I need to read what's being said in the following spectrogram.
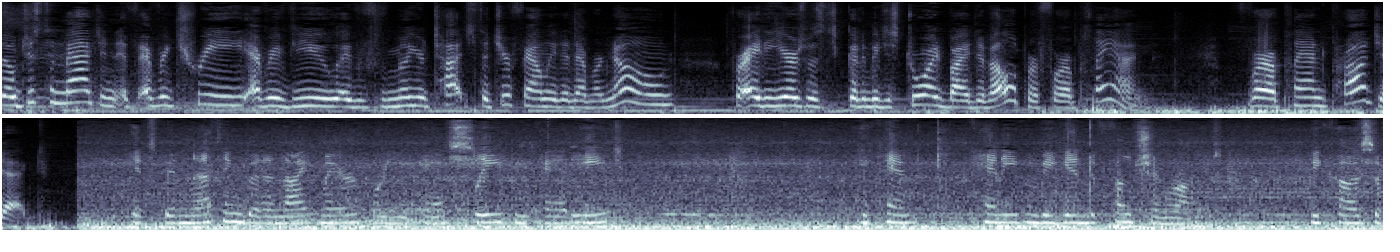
So just imagine if every tree, every view, every familiar touch that your family had ever known for 80 years was going to be destroyed by a developer for a plan, for a planned project. It's been nothing but a nightmare where you can't sleep, you can't eat, you can't can't even begin to function right because of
